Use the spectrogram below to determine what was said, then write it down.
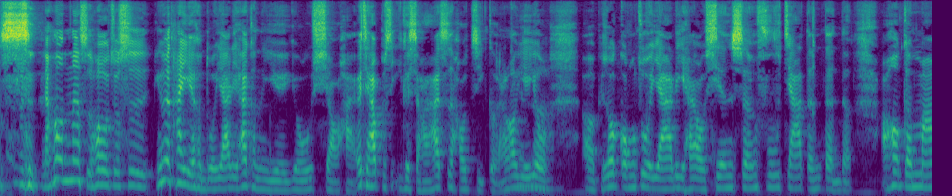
事？然后那时候就是因为他也很多压力，他可能也有小孩，而且他不是一个小孩，他是好几个，然后也有呃，比如说工作压力，还有先生、夫家等等的。然后跟妈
